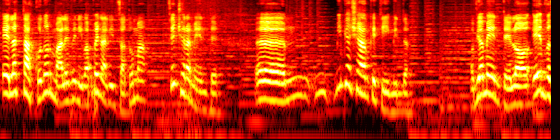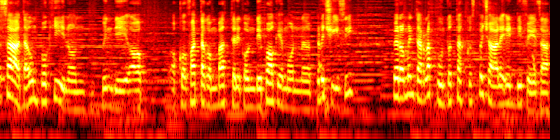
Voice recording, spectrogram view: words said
e l'attacco normale veniva penalizzato, ma sinceramente ehm, mi piace anche Timid. Ovviamente l'ho evsata un pochino, quindi ho ho fatta combattere con dei Pokémon precisi per aumentarla appunto attacco speciale e difesa.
